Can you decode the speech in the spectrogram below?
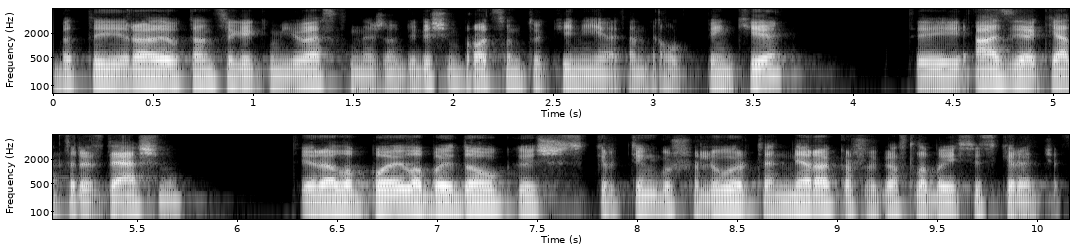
bet tai yra jau ten, sakykime, US, tai nežinau, 20 procentų Kinija, ten jau 5, tai Azija 40, Tai yra labai labai daug iš skirtingų šalių ir ten nėra kažkokios labai įsiskiriančios.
